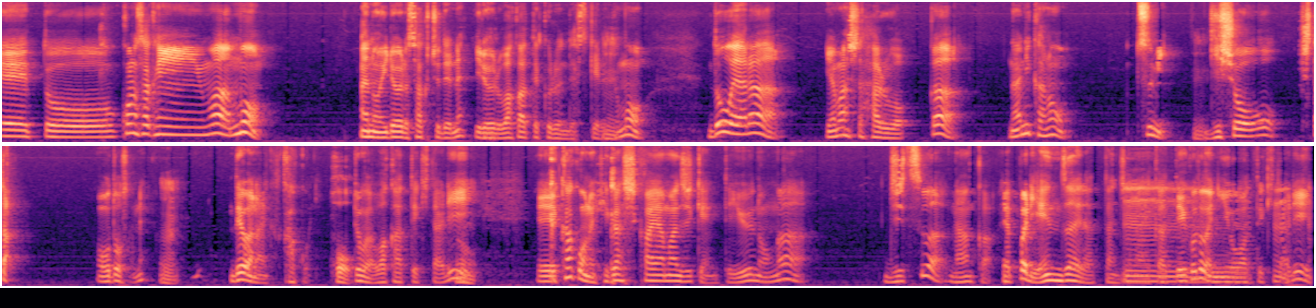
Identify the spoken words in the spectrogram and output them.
えー、とこの作品はもうあのいろいろ作中でねいろいろ分かってくるんですけれども、どうやら山下春夫が何かの罪偽証をした。お父さんね、うん。ではないか過去に。というのが分かってきたり、うん。えー過去の東加山事件っていうのが実はなんかやっぱり冤罪だったんじゃないかっていうことが匂わってきたり、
